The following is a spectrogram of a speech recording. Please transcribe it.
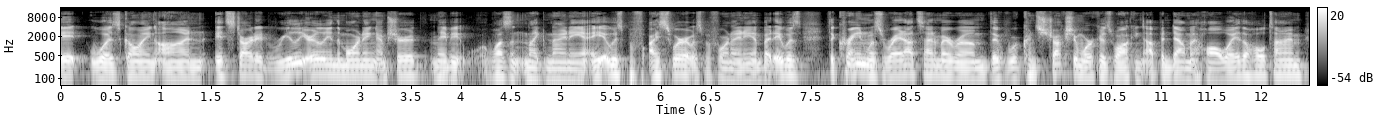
it was going on. It started really early in the morning. I'm sure maybe it wasn't like 9 a.m. It was before. I swear it was before 9 a.m. But it was the crane was right outside of my room. There were construction workers walking up and down my hallway the whole time,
